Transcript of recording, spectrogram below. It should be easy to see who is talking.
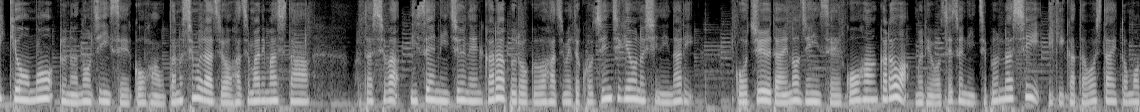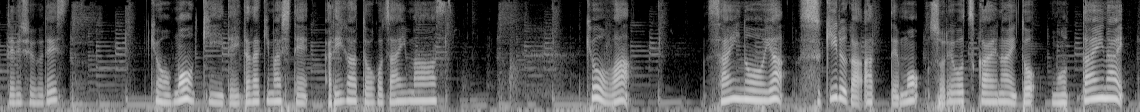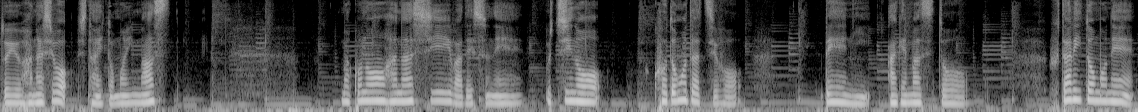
Speaker 1: はい今日もルナの人生後半を楽しむラジオ始まりました。私は2020年からブログを始めて個人事業主になり50代の人生後半からは無理をせずに自分らしい生き方をしたいと思っている主婦です。今日も聞いていただきましてありがとうございます。今日は才能やスキルがあってもそれを使えないともったいないという話をしたいと思います。まあ、この話はですねうちの子供たちを例に挙げますと2人ともね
